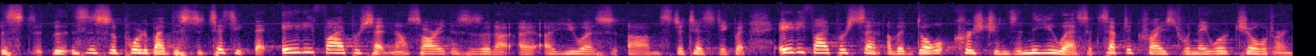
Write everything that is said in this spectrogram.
this, is supported by the statistic that 85%, now sorry, this is a, a, a U.S. Um, statistic, but 85% of adult Christians in the U.S. accepted Christ when they were children,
